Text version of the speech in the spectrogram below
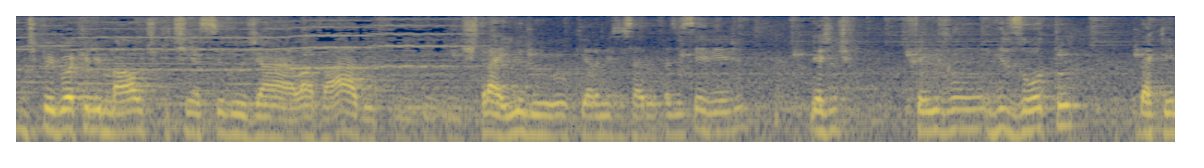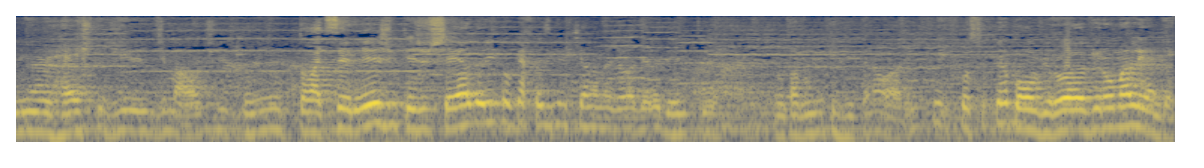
A gente pegou aquele malte que tinha sido já lavado e, e extraído o que era necessário para fazer cerveja e a gente fez um risoto daquele resto de, de malte com tomate cereja, queijo cheddar e qualquer coisa que ele tinha lá na geladeira dele, que não estava muito rica na hora. E ficou super bom, virou, virou uma lenda,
